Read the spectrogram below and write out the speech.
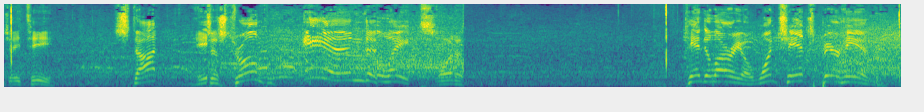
JT. Stott, a strong and late. What a Candelario, one chance, bare hand.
